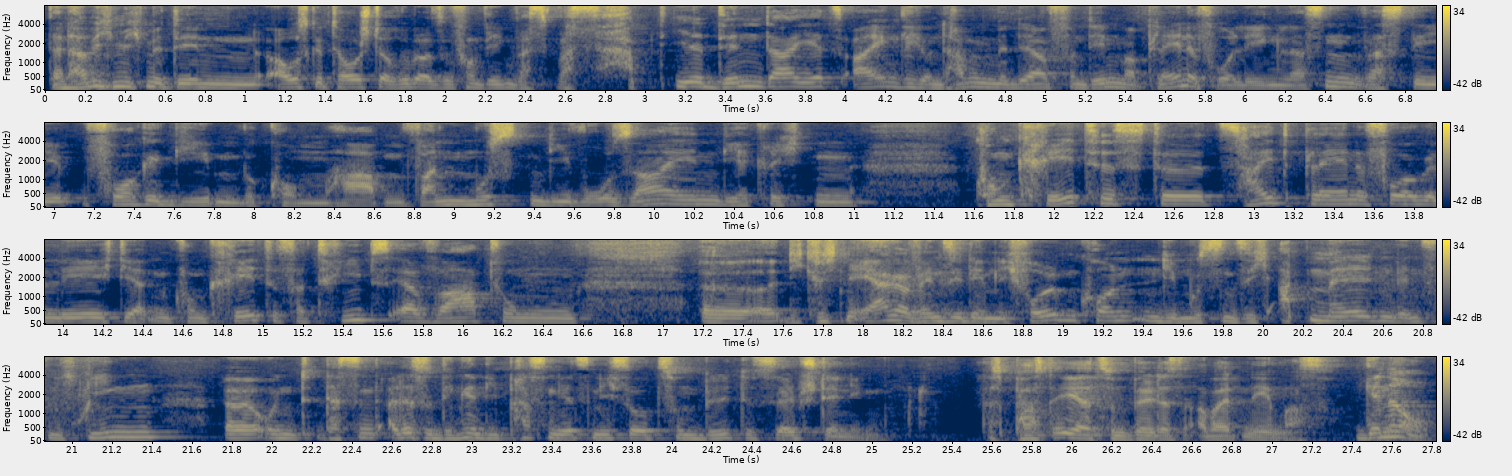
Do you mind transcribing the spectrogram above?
Dann habe ich mich mit denen ausgetauscht darüber, so von wegen, was, was habt ihr denn da jetzt eigentlich? Und haben mir da von denen mal Pläne vorlegen lassen, was die vorgegeben bekommen haben. Wann mussten die wo sein? Die kriegten konkreteste Zeitpläne vorgelegt, die hatten konkrete Vertriebserwartungen, äh, die kriegten Ärger, wenn sie dem nicht folgen konnten, die mussten sich abmelden, wenn es nicht ging. Äh, und das sind alles so Dinge, die passen jetzt nicht so zum Bild des Selbstständigen. Das passt eher zum Bild des Arbeitnehmers. Genau.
